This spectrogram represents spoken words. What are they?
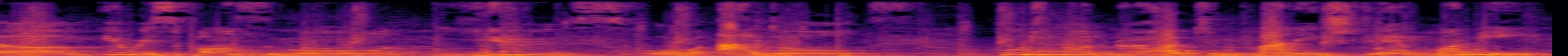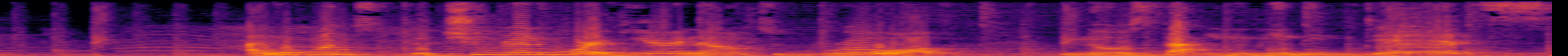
um, irresponsible youths or adults who do not know how to manage their money. I don't want the children who are here now to grow up, you know, start living in debts,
